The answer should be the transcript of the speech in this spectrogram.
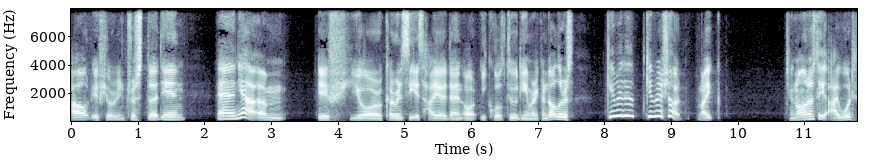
out if you're interested in. And yeah, um, if your currency is higher than or equal to the American dollars, give it a give it a shot. Like, and honestly, I would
